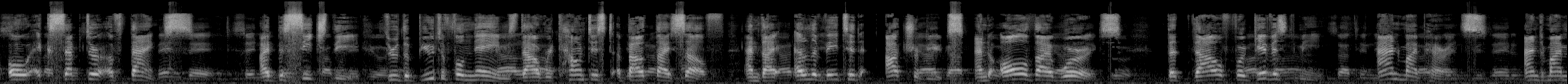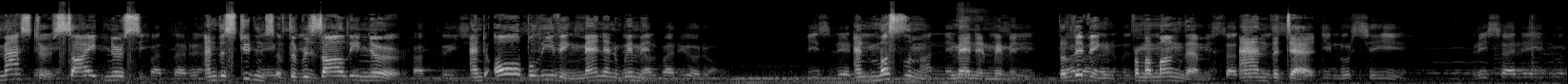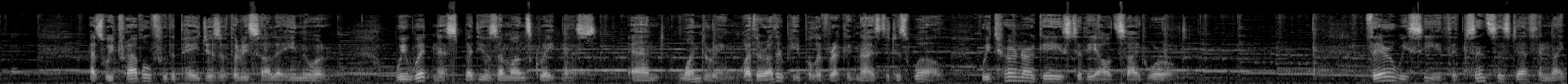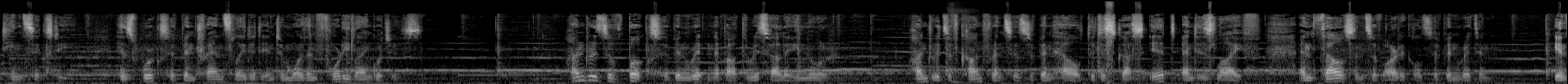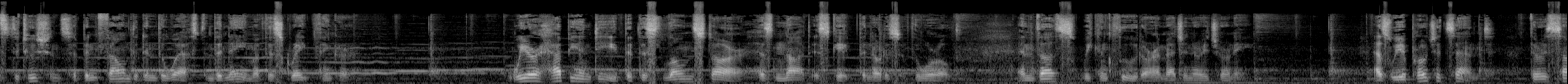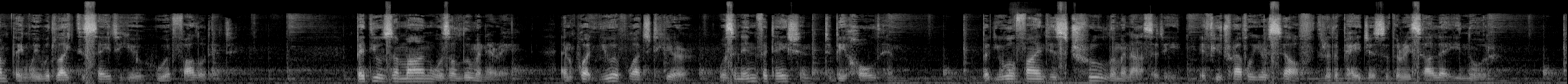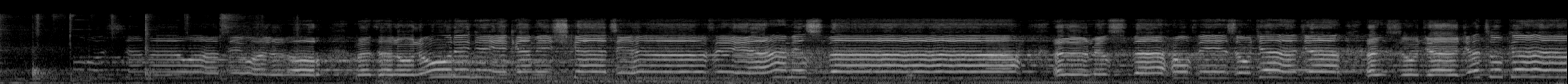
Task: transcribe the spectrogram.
O acceptor of thanks, I beseech thee, through the beautiful names thou recountest about thyself, and thy elevated attributes, and all thy words, that thou forgivest me, and my parents, and my master, Said Nursi, and the students of the Risale-i Nur, and all believing men and women, and Muslim men and women, the living from among them, and the dead. As we travel through the pages of the Risale-i Nur, we witness Bediüzzaman's greatness, and, wondering whether other people have recognized it as well, we turn our gaze to the outside world. There we see that since his death in 1960, his works have been translated into more than 40 languages. Hundreds of books have been written about the Risale-i Nur. Hundreds of conferences have been held to discuss it and his life, and thousands of articles have been written. Institutions have been founded in the West in the name of this great thinker. We are happy indeed that this lone star has not escaped the notice of the world, and thus we conclude our imaginary journey. As we approach its end, there is something we would like to say to you who have followed it. Bediüzzaman was a luminary, and what you have watched here was an invitation to behold him. But you will find his true luminosity if you travel yourself through the pages of the Risale-i مثل نوره كمشكاة فيها مصباح. المصباح في زجاجة الزجاجة كأنها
